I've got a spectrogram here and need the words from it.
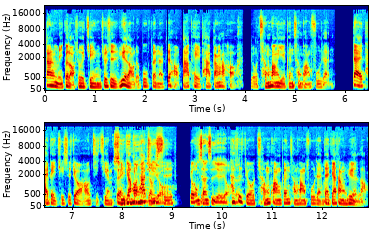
当然，每一个老师会建议，就是月老的部分呢，最好搭配他刚好好有城隍爷跟城隍夫人，在台北其实就有好几间。对，然后他其实龙山寺也有，他是有城隍跟城隍夫人，再加上月老，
